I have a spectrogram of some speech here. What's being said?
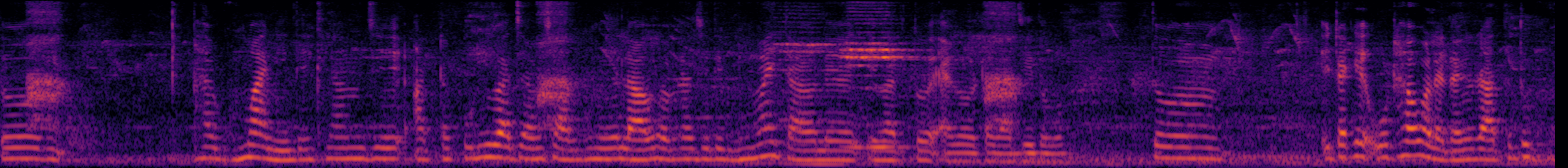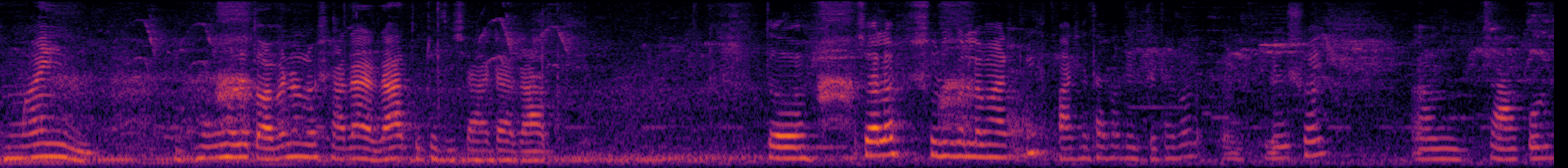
তো, আর ঘুমাইনি। দেখলাম যে আটটা কুড়ি বাজে, আমি আর ঘুমিয়ে লাভ হবে না যদি ঘুমাই তাহলে এবার তো এগারোটা বাজিয়ে দেবো। তো এটাকে ওঠাও বলে না রাতে তো ঘুমাইনি। ঘুম হলে তবে না সারা রাত উঠেছি সারাটা রাত। তো চলো, শুরু করলাম আর কি। পাশে থাকো, দেখতে থাকো ফ্রেশ হই। চা করব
